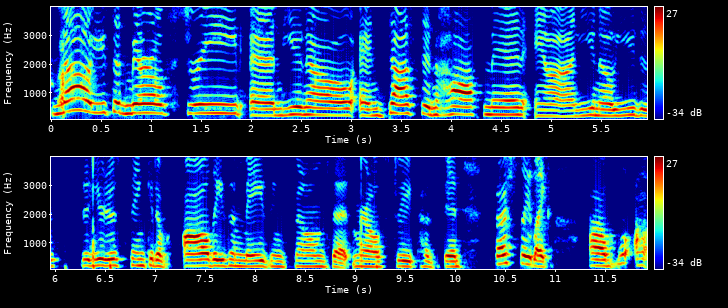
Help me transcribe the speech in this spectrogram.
no, you said Meryl Streep and you know and Dustin Hoffman and you know you just you're just thinking of all these amazing films that Meryl Streep has been, especially like um, uh,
